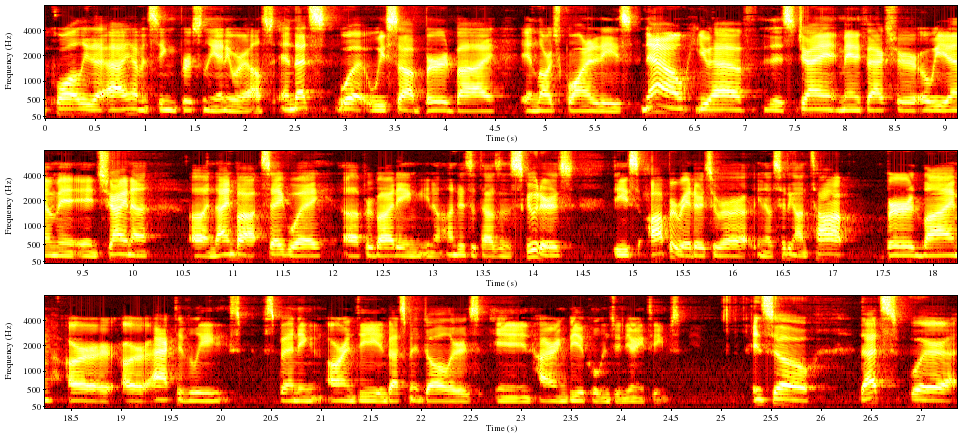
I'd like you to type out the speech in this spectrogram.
quality that I haven't seen personally anywhere else. And that's what we saw Bird buy in large quantities. Now you have this giant manufacturer OEM in, in China uh, Ninebot Segway uh, providing you know hundreds of thousands of scooters, these operators who are you know sitting on top, Bird, Lime, are are actively spending R and D investment dollars in hiring vehicle engineering teams, and so that's where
